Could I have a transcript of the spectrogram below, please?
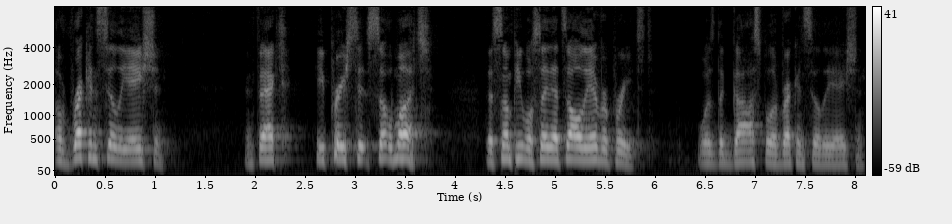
of reconciliation. In fact, he preached it so much that some people say that's all he ever preached was the gospel of reconciliation.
